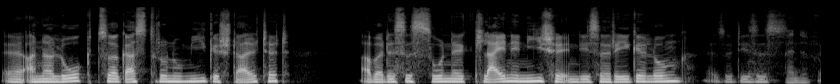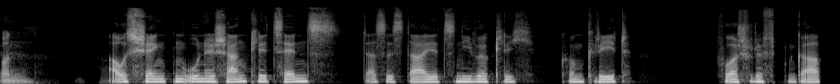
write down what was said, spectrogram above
äh, analog zur Gastronomie gestaltet, aber das ist so eine kleine Nische in dieser Regelung. Also dieses äh, Ausschenken ohne Schanklizenz, dass es da jetzt nie wirklich konkret Vorschriften gab.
